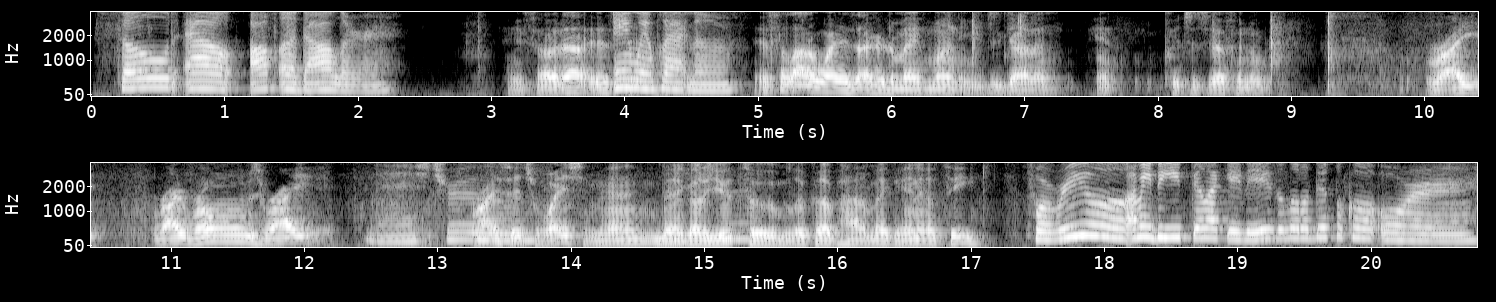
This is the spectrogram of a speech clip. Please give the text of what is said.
Sold out off a dollar. He sold out. It's, and went platinum. It's a lot of ways out here to make money. You just gotta put yourself in the right, right rooms, right. That's true. Right situation, man. You better go to. YouTube, look up how to make an NFT. For real. I mean, do you feel like it is a little difficult, or?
